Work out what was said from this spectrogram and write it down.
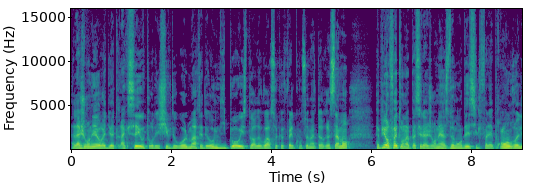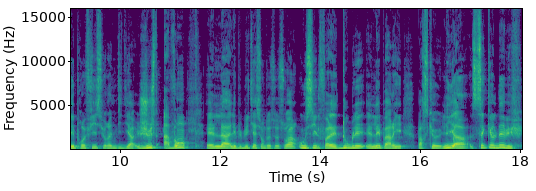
La journée aurait dû être axée autour des chiffres de Walmart et de Home Depot, histoire de voir ce que fait le consommateur récemment. Et puis en fait, on a passé la journée à se demander s'il fallait prendre les profits sur Nvidia juste avant les publications de ce soir ou s'il fallait doubler les paris parce que l'IA, c'est que le début.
